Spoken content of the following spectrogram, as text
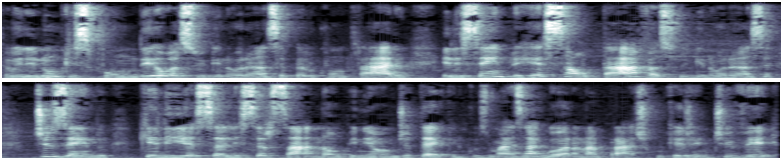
então ele nunca escondeu a sua ignorância, pelo contrário, ele sempre ressaltava a sua ignorância, dizendo que ele ia se alicerçar na opinião de técnicos. Mas agora, na prática, o que a gente vê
